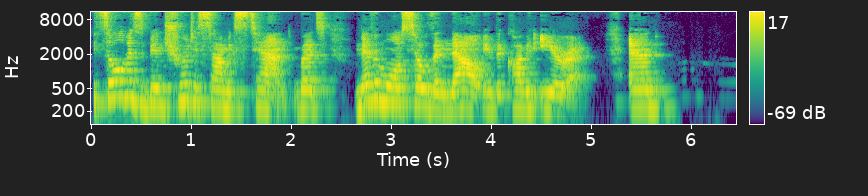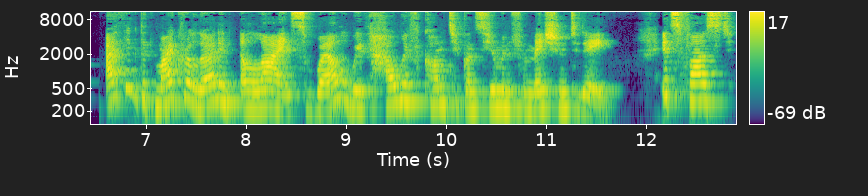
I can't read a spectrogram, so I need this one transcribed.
It's always been true to some extent, but never more so than now in the COVID era. And I think that microlearning aligns well with how we've come to consume information today. It's fast,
